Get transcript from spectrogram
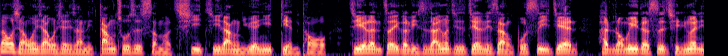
那我想问一下文仙理事长，你当初是什么契机让你愿意点头接任这一个理事长？因为其实接任理事长不是一件很容易的事情，因为你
